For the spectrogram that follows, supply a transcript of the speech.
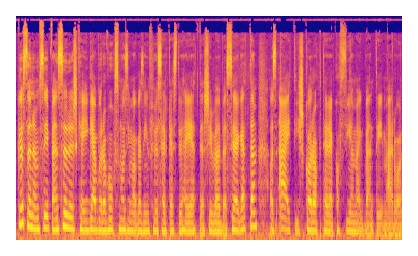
Köszönöm szépen, Szöröskei Gábor a Vox Mozi magazin főszerkesztő helyettesével beszélgettem az IT-s karakterek a filmekben témáról.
